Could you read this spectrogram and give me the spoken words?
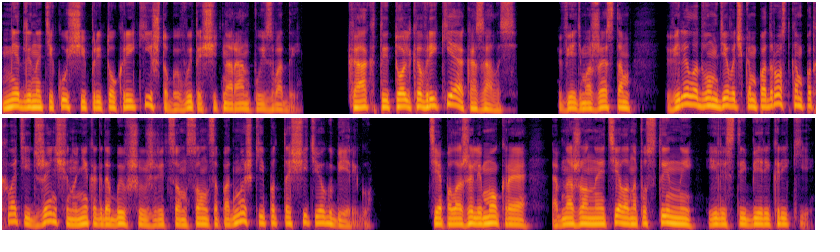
медленно текущий приток реки, чтобы вытащить наранпу из воды. «Как ты только в реке оказалась!» Ведьма жестом велела двум девочкам-подросткам подхватить женщину, некогда бывшую жрецом солнца под мышки, и подтащить ее к берегу. Те положили мокрое, обнаженное тело на пустынный илистый берег реки.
